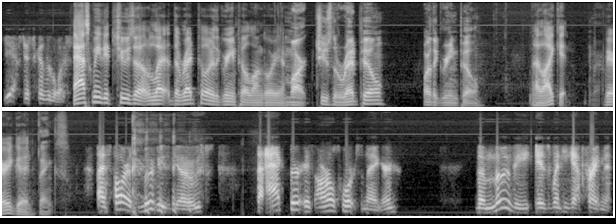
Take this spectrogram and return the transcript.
Yes, just because of the voice. Ask me to choose a le- the red pill or the green pill, Longoria. Mark, choose the red pill or the green pill. I like it. Very good. Thanks. As far as movies goes, the actor is Arnold Schwarzenegger. The movie is when he got pregnant.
